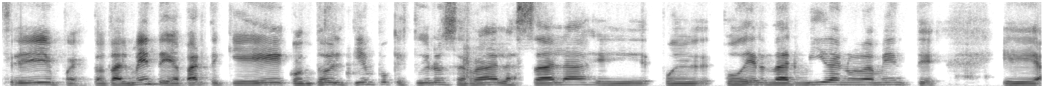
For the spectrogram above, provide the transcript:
Sí, pues totalmente. Y aparte que con todo el tiempo que estuvieron cerradas las salas, eh, poder, dar vida nuevamente eh,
